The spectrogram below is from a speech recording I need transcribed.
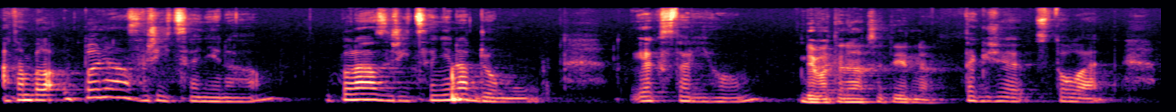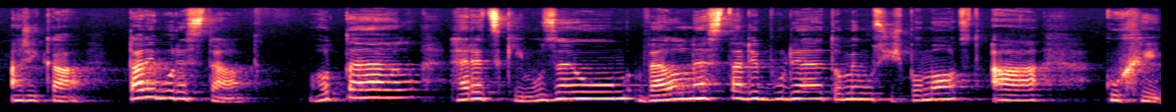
A tam byla úplná zřícenina, úplná zřícenina domů. jak starýho, 1901. takže 100 let, a říká, tady bude stát hotel, herecký muzeum, wellness tady bude, to mi musíš pomoct a kuchyň.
